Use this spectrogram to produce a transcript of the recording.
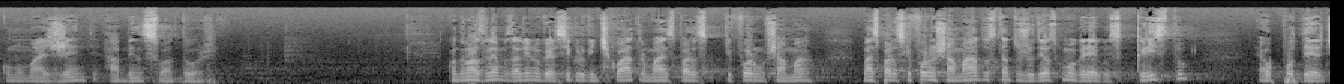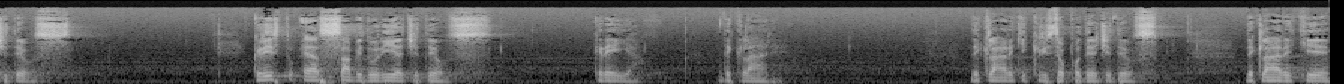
como um agente abençoador. Quando nós lemos ali no versículo 24, mas para os que foram chamados, mas para os que foram chamados, tanto judeus como gregos, Cristo é o poder de Deus. Cristo é a sabedoria de Deus. Creia, declare. Declare que Cristo é o poder de Deus. Declare que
